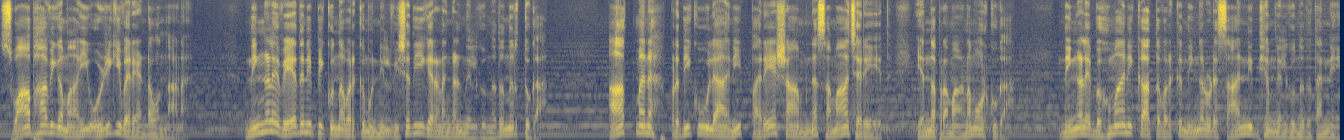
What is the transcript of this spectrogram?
സ്വാഭാവികമായി ഒഴുകി വരേണ്ട ഒന്നാണ്. നിങ്ങളെ വേദനിപ്പിക്കുന്നവർക്ക് മുന്നിൽ വിശദീകരണങ്ങൾ നൽകുന്നത് നിർത്തുക. ആത്മനഃ പ്രതികൂലാനി പരേഷാംന സമാചരേത് എന്ന പ്രമാണം ഓർക്കുക. നിങ്ങളെ ബഹുമാനിക്കാത്തവർക്ക് നിങ്ങളുടെ സാന്നിധ്യം നൽകുന്നത് തന്നെ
